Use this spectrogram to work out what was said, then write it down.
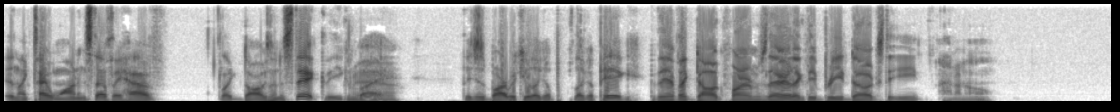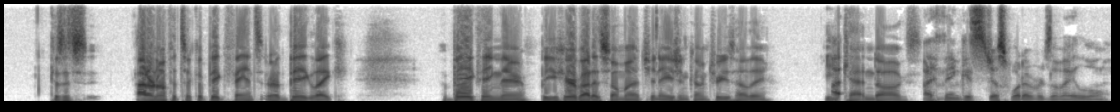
in like Taiwan and stuff, they have like dogs on a stick that you can buy. Yeah. They just barbecue like a like a pig. Do they have like dog farms there? Like they breed dogs to eat? I don't know. Because it's, I don't know if it's like a big fancy or a big like a big thing there, but you hear about it so much in Asian countries how they eat I- cat and dogs. I think it's just whatever's available.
